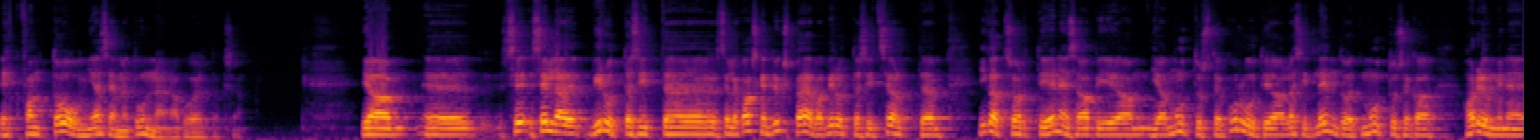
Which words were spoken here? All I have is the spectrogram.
ehk fantoomjäseme tunne, nagu öeldakse. ja e, see, selle virutasid, e, selle kakskümmend üks päeva virutasid sealt igat sorti eneseabi ja, ja muutuste gurud ja lasid lendu, et muutusega harjumine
